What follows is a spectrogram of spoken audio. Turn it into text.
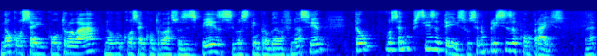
não consegue controlar, não consegue controlar suas despesas, se você tem problema financeiro, então você não precisa ter isso, você não precisa comprar isso. Né?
